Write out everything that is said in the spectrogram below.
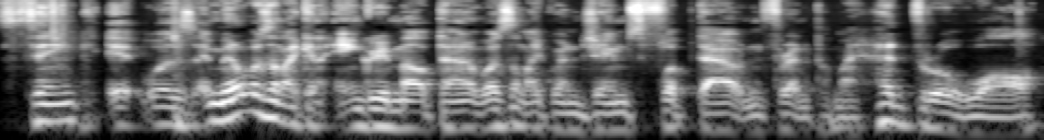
think it was. I mean, it wasn't like an angry meltdown. It wasn't like when James flipped out and threatened to put my head through a wall.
